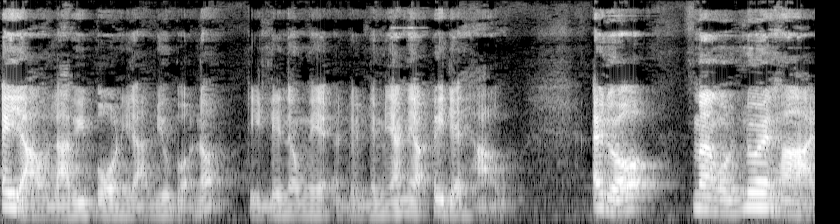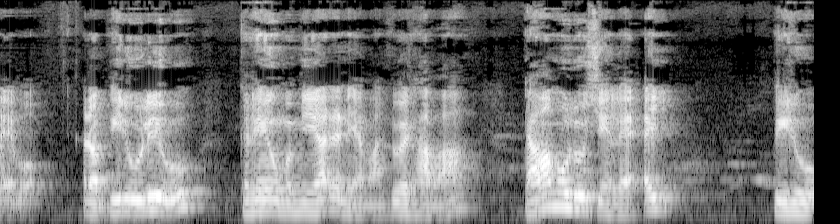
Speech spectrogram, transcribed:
အိတ်ရာကိုလာပြီးပေါ်နေတာမျိုးပေါ့နော်ဒီလင်းစုံမလင်မယားနေရာအိတ်တဲ့ဟာကိုအဲ့တော့မှန်ကိုလွှဲထားရတယ်ပေါ့အဲ့တော့ဗီဒီယိုလေးကိုဂရင်ကိုမမြင်ရတဲ့နေရာမှာလွှဲထားပါဒါမှမဟုတ်လို့ရှိရင်လည်းအဲ့ ဗီဒီယို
